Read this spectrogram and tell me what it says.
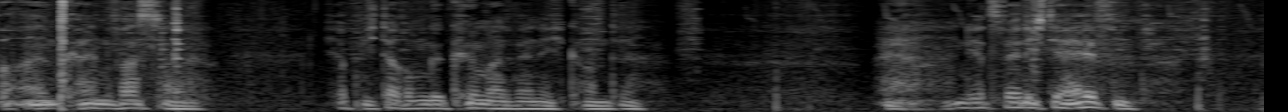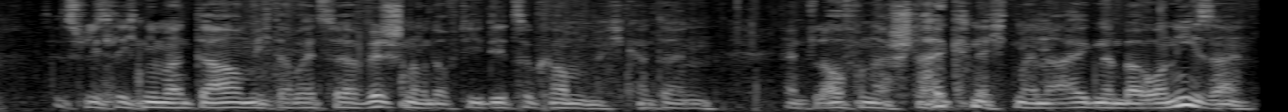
Vor allem kein Wasser. Ich habe mich darum gekümmert, wenn ich konnte. Ja, und jetzt werde ich dir helfen. Es ist schließlich niemand da, um mich dabei zu erwischen und auf die Idee zu kommen. Ich könnte ein entlaufener Stallknecht meiner eigenen Baronie sein.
